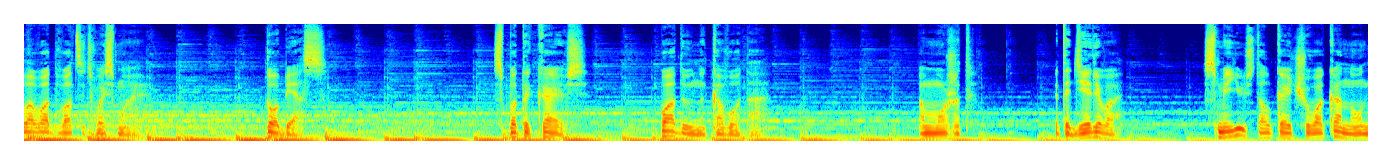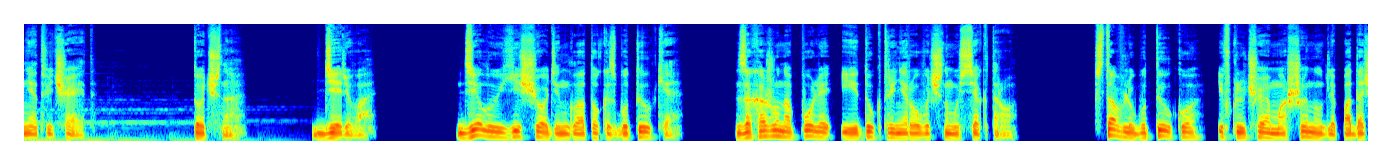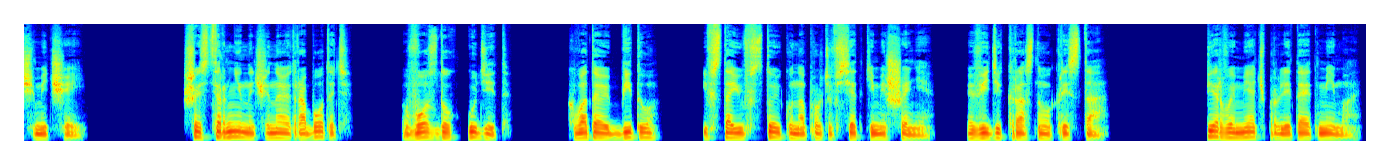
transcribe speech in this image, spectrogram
Глава 28. Тобиас. Спотыкаюсь, падаю на кого-то. А может, это дерево? Смеюсь, толкая чувака, но он не отвечает. Точно. Дерево. Делаю еще один глоток из бутылки, захожу на поле и иду к тренировочному сектору. Ставлю бутылку и включаю машину для подачи мячей. Шестерни начинают работать, воздух гудит. Хватаю биту и встаю в стойку напротив сетки мишени в виде красного креста. Первый мяч пролетает мимо.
